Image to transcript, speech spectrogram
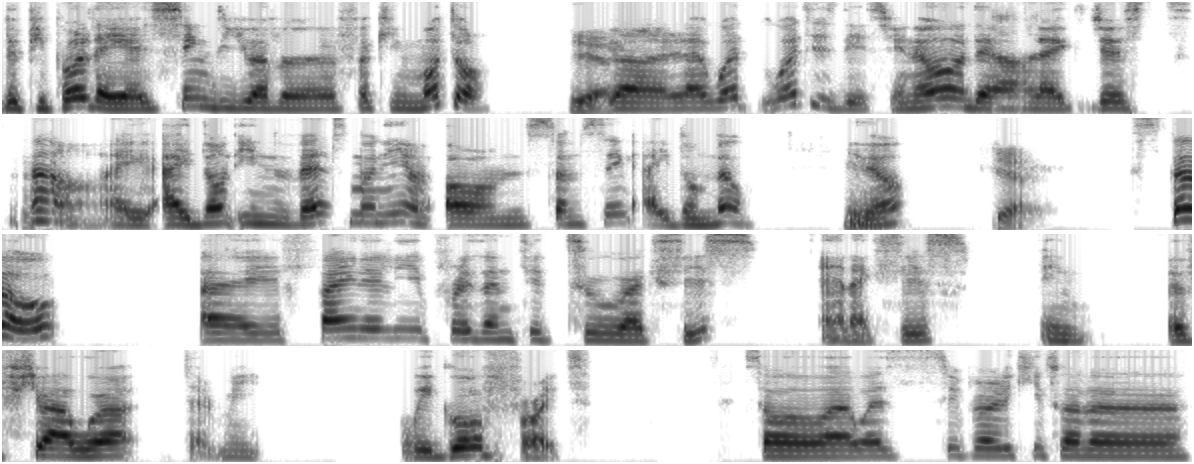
the people they think you have a fucking motor yeah like what what is this you know they are like just no i i don't invest money on, on something i don't know you mm. know yeah so i finally presented to axis and axis in a few hours tell me we go for it. So I was super lucky to have a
